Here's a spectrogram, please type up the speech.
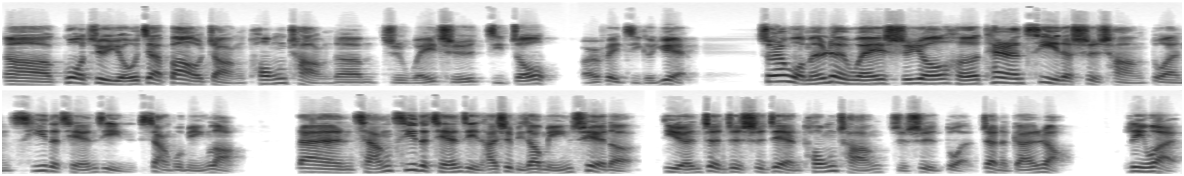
那过去油价暴涨，通常呢只维持几周，而非几个月。虽然我们认为石油和天然气的市场短期的前景尚不明朗。但长期的前景还是比较明确的，地缘政治事件通常只是短暂的干扰。另外，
